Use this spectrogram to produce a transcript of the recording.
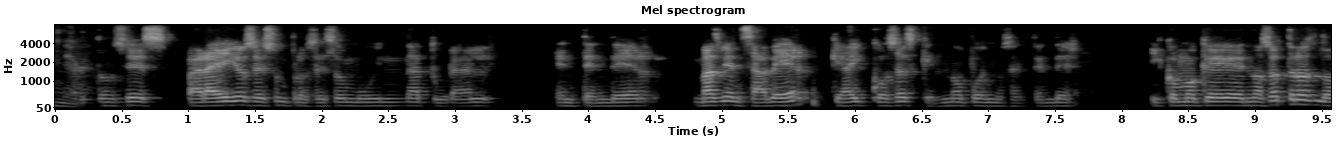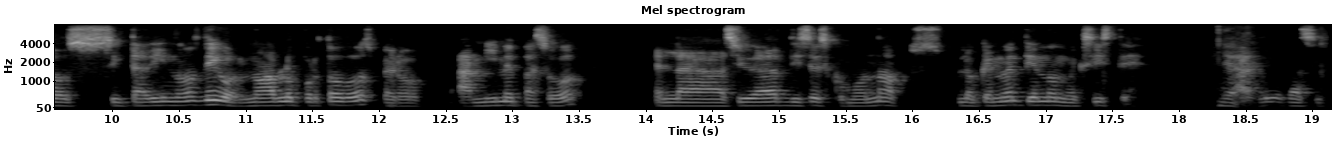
Entonces, para ellos es un proceso muy natural entender, más bien saber que hay cosas que no podemos entender. Y como que nosotros los citadinos, digo, no hablo por todos, pero a mí me pasó, en la ciudad dices como, no, pues lo que no entiendo no existe. Ya. fácil.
